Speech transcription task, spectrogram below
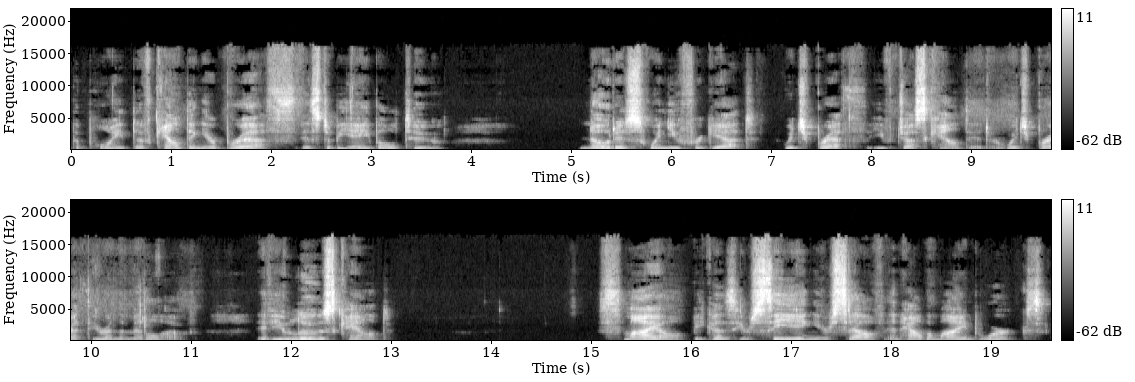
the point of counting your breaths is to be able to Notice when you forget which breath you've just counted or which breath you're in the middle of. If you lose count, smile because you're seeing yourself and how the mind works.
